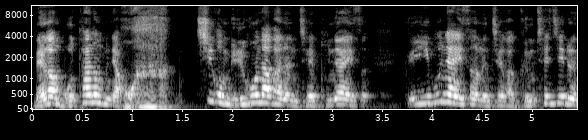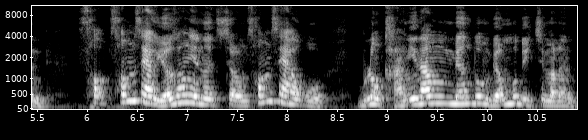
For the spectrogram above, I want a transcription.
내가 못하는 분야 확 치고 밀고 나가는 제 분야에서 그 이 분야에서는 제가 금체질은 섬, 섬세하고 여성 에너지처럼 섬세하고 물론 강인한 면도 면모도 있지만은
